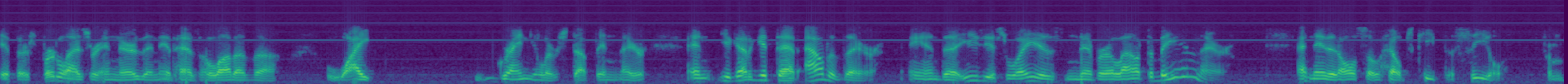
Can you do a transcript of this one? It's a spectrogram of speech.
if there's fertilizer in there, then it has a lot of uh, white granular stuff in there, and you got to get that out of there. And the easiest way is never allow it to be in there, and then it also helps keep the seal from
